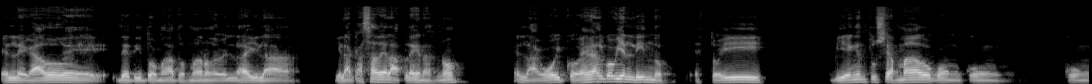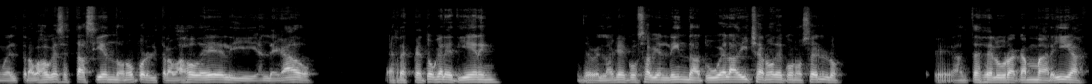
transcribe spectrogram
el legado de, Tito Matos, mano, de verdad, y la, y la casa de la plena, ¿no? El lagoico. Es algo bien lindo. Estoy bien entusiasmado con, con, con el trabajo que se está haciendo, ¿no? Por el trabajo de él y el legado el respeto que le tienen. De verdad que cosa bien linda. Tuve la dicha ¿no? de conocerlo eh, antes del huracán María.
